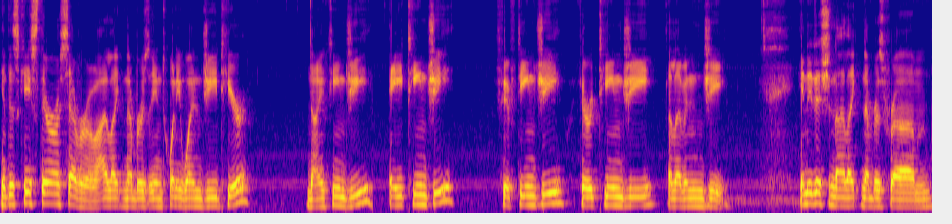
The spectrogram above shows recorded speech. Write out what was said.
In this case, there are several. I like numbers in 21G tier, 19G, 18G, 15G, 13G, 11G. In addition, I like numbers from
